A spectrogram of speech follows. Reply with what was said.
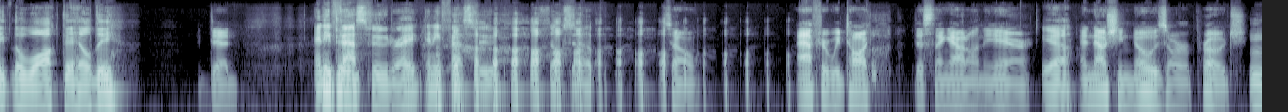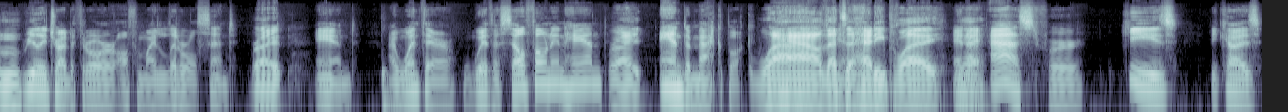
Take the walk to Hildy. Dead. Any He did. fast food, right? Any fast food soaks it up. So after we talked this thing out on the air, Yeah. and now she knows our approach, hmm really tried to throw her off of my literal scent. Right. And I went there with a cell phone in hand Right. and a MacBook. Wow, that's Yeah. a heady play. And yeah. I asked for keys because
